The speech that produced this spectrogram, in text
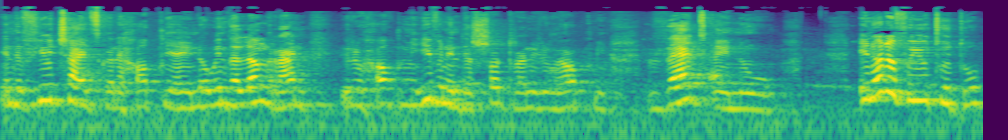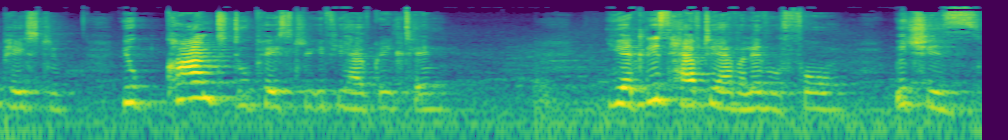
In the future it's gonna help me i know. In the long run it will help me. Even in the short run it will help me. That i know. In order for you to do pastry you can't do pastry if you have grade 10 you at least have to have a level 4 which is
